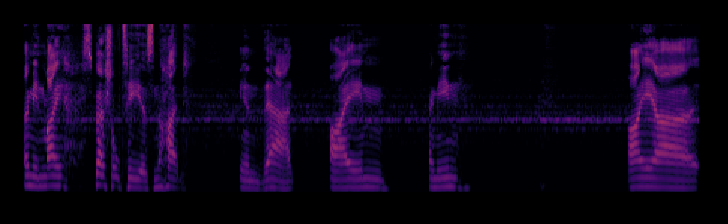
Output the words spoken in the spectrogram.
I mean, my specialty is not in that. I'm, I mean, I, uh,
